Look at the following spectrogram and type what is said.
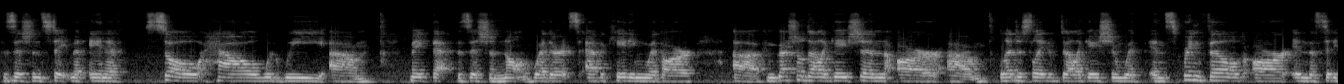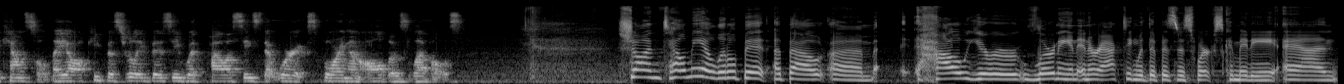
position statement, and if so, how would we um, make that position known? Whether it's advocating with our uh, congressional delegation, our um, legislative delegation with in Springfield, or in the city council. They all keep us really busy with policies that we're exploring on all those levels. Sean, tell me a little bit about um, how you're learning and interacting with the Business Works Committee and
